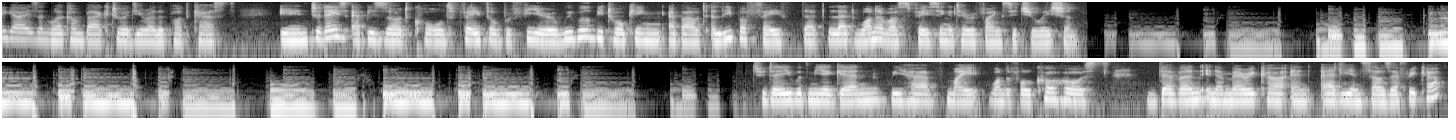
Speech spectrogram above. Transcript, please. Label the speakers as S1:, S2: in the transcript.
S1: Hey guys, and welcome back to Adira the podcast. In today's episode called Faith Over Fear, we will be talking about a leap of faith that led one of us facing a terrifying situation. Today, with me again, we have my wonderful co hosts, Devon in America and Addie in South Africa.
